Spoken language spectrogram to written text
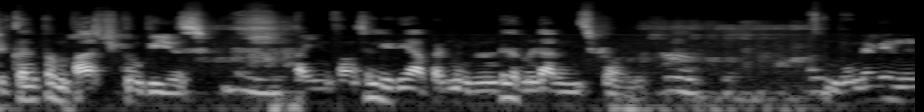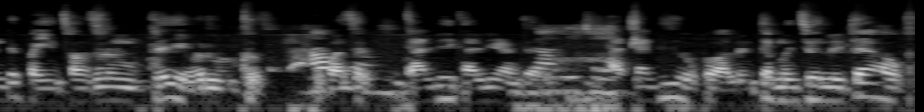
జక్కల్ ఫ్రమ్ పాస్ట్ ట్వంటీ ఇయర్స్ పదిహేను సంవత్సరాలు ఇదే అపార్ట్మెంట్ ఉంటే అప్పుడు ఆలోచించుకోండి ఓకే జనరల్ ఏంటంటే పదిహేను సంవత్సరాలు ఉంటే ఎవరు ఖాళీ ఖాళీ అంటారు. అట్లాంటిది ఒక వాళ్ళు ఎంత మంచి వాళ్ళు అయితే ఒక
